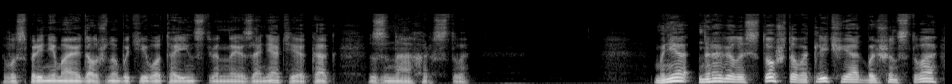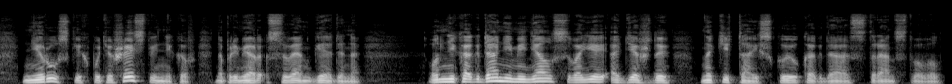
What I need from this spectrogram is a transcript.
воспринимая, должно быть, его таинственное занятие как знахарство. Мне нравилось то, что, в отличие от большинства нерусских путешественников, например, Свен Гедена, он никогда не менял своей одежды на китайскую, когда странствовал.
